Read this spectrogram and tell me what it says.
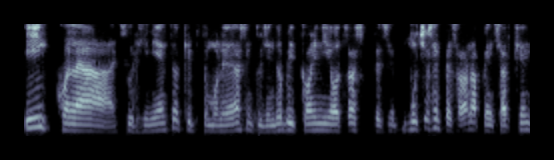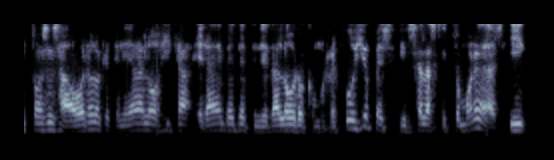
Y con el surgimiento de criptomonedas, incluyendo Bitcoin y otras, pues muchos empezaron a pensar que entonces ahora lo que tenía la lógica era en vez de tener al oro como refugio, pues irse a las criptomonedas. Y,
